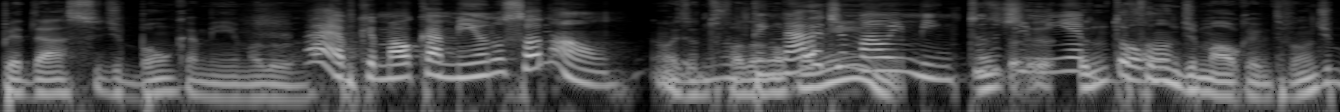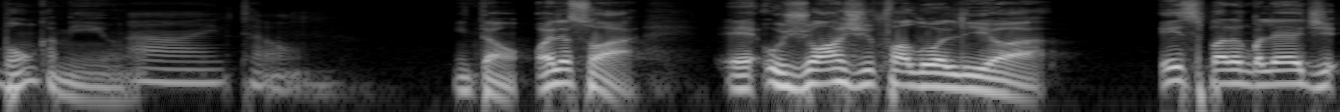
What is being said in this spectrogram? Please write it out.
pedaço de bom caminho, Malu. É, porque mau caminho eu não sou, não. Não, mas eu não tô Não falando tem mau nada de caminho. mal em mim, tudo não tô- de mim é Eu não tô bom. falando de mau caminho, tô falando de bom caminho. Ah, então. Então, olha só. É, o Jorge falou ali, ó. Esse parangolé é de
